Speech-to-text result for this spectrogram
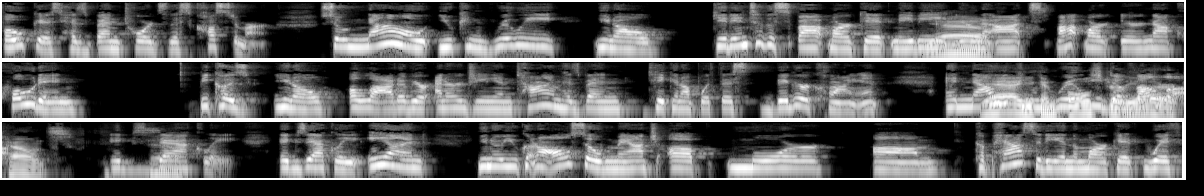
focus has been towards this customer. So now you can really, you know, get into the spot market. Maybe yeah. you're not spot market, you're not quoting because, you know, a lot of your energy and time has been taken up with this bigger client. And now yeah, you, can you can really develop accounts. Exactly. Yeah. Exactly. And, you know, you can also match up more, um, capacity in the market with,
